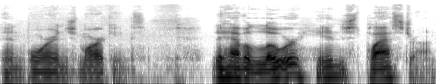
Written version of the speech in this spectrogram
and orange markings. They have a lower hinged plastron,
